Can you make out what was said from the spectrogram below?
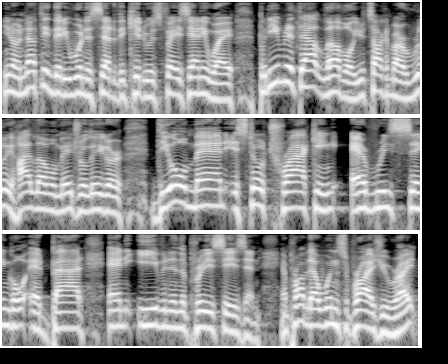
You know, nothing that he wouldn't have said to the kid to his face anyway. But even at that level, you're talking about a really high level major leaguer. The old man is still tracking every single at bat and even in the preseason. And probably that wouldn't surprise you, right?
